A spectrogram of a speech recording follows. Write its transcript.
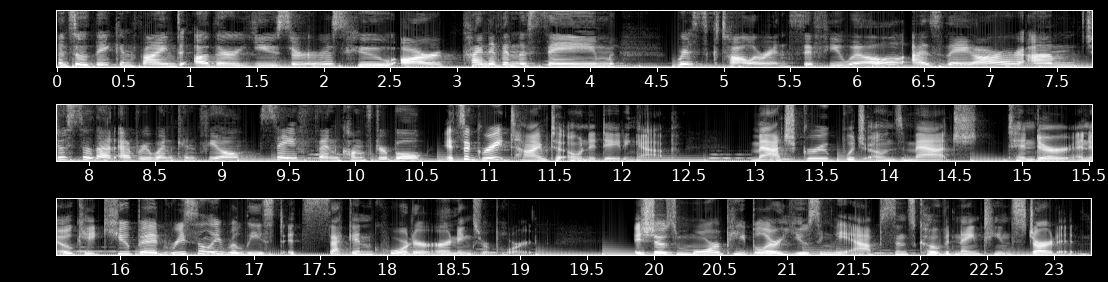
And so they can find other users who are kind of in the same risk tolerance, if you will, as they are, um, just so that everyone can feel safe and comfortable. It's a great time to own a dating app. Match Group, which owns Match, Tinder, and OKCupid, recently released its second quarter earnings report. It shows more people are using the app since COVID 19 started.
